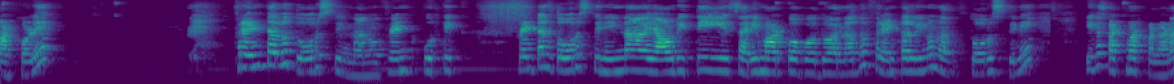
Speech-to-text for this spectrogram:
ಮಾಡ್ಕೊಳ್ಳಿ. ಫ್ರಂಟಲ್ಲೂ ತೋರಿಸ್ತೀನಿ ನಾನು ಫ್ರಂಟ್ ಪೂರ್ತಿ ಫ್ರಂಟಲ್ಲಿ ತೋರಿಸ್ತೀನಿ, ಇನ್ನು ಯಾವ ರೀತಿ ಸರಿ ಮಾಡ್ಕೋಬೋದು ಅನ್ನೋದು ಫ್ರಂಟಲ್ಲಿನೂ ನಾನು ತೋರಿಸ್ತೀನಿ. ಈಗ ಕಟ್ ಮಾಡ್ಕೊಳ್ಳೋಣ.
